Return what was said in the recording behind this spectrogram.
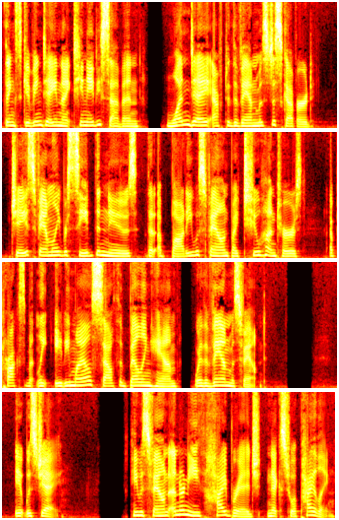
Thanksgiving Day 1987, one day after the van was discovered, Jay's family received the news that a body was found by two hunters approximately 80 miles south of Bellingham, where the van was found. It was Jay. He was found underneath High Bridge next to a piling.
